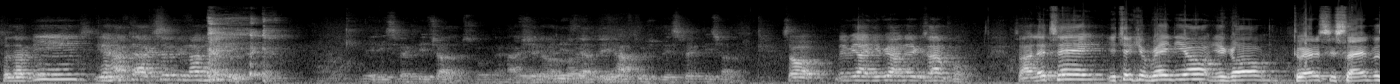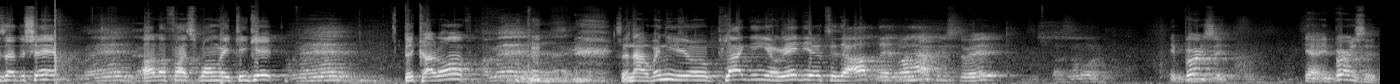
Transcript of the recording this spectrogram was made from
so that means you have to accept you're not heavy. They respect each other, so the half Yeah, shekel is that they have to respect each other. So maybe I give you another example. So let's say you take your radio, you go to Eretz Yisrael, Bezat Hashem. Amen. All of us one-way ticket. Amen. They cut off. Amen. So now when you plug in your radio to the outlet, what happens to it? Doesn't work. It burns it. Yeah, it burns it.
